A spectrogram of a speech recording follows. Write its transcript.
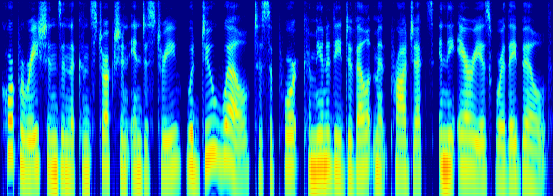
Corporations in the construction industry would do well to support community development projects in the areas where they build.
